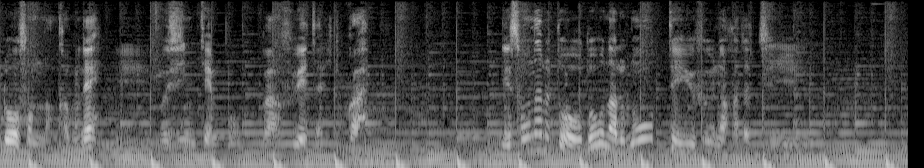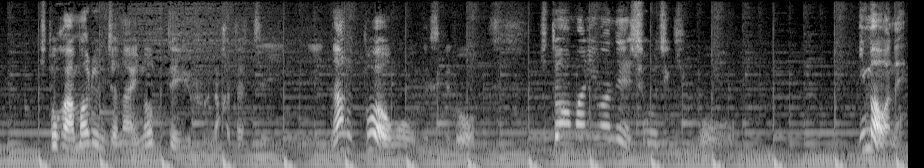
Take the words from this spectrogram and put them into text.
うローソンなんかもね、えー、無人店舗が増えたりとか。でそうなるとどうなるのっていう風な形。人が余るんじゃないのっていう風な形になるとは思うんですけど人余りはね正直こう今はね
